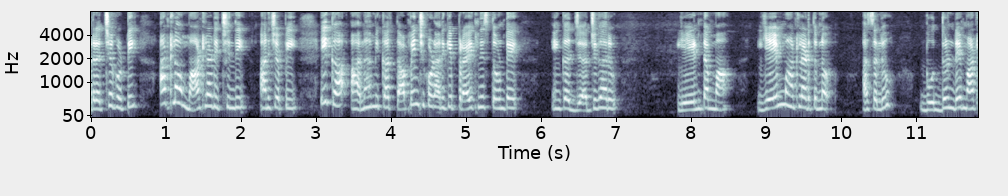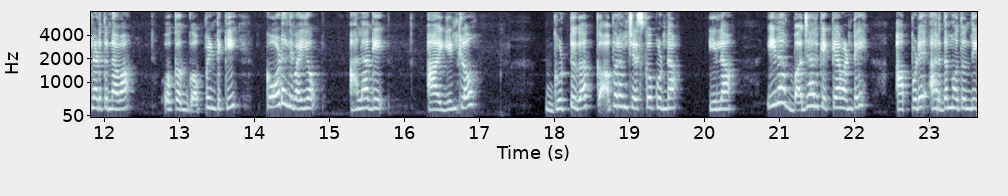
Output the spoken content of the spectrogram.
రెచ్చగొట్టి అట్లా మాట్లాడిచ్చింది అని చెప్పి ఇక అనామిక తప్పించుకోవడానికి ప్రయత్నిస్తుంటే ఇంకా జడ్జి గారు ఏంటమ్మా ఏం మాట్లాడుతున్నావు? అసలు బుద్ధుండే మాట్లాడుతున్నావా? ఒక గొప్పింటికి కోడలివయ్యావు. అలాగే ఆ ఇంట్లో గుట్టుగా కాపురం చేసుకోకుండా ఇలా ఇలా బజార్కి ఎక్కావంటే అప్పుడే అర్థమవుతుంది.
